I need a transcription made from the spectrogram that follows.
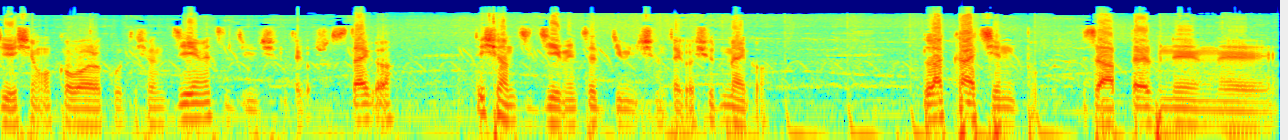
dzieje się około roku 1996-1997. W plakacie po- za pewnym y,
